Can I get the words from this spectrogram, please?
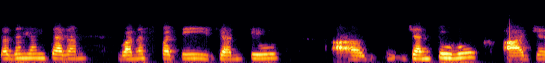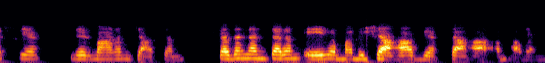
तदनन्तरं वनस्पति जन्तु जन्तुः आजस्य निर्माणं जातं तदनन्तरम् एव मनुष्याः व्यक्ताः अभवन्।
